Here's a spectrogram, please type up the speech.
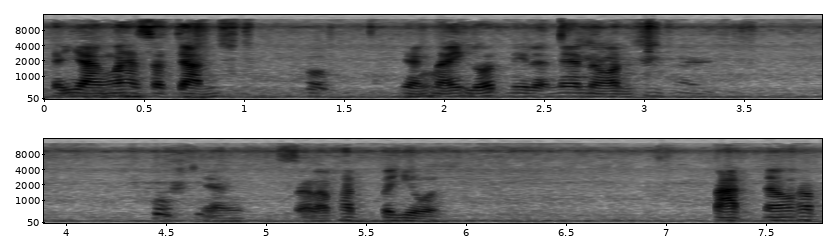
แต่ยางมหัศจรรย์ยางไหนรถนี่แหละแน่นอน อย่างสารพัดประโยชน์ ตัดเอาครับ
